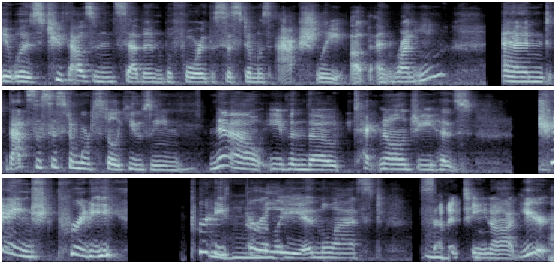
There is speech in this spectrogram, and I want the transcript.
it was 2007 before the system was actually up and running. And that's the system we're still using now, even though technology has changed pretty, pretty mm-hmm. thoroughly in the last 17 odd years.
